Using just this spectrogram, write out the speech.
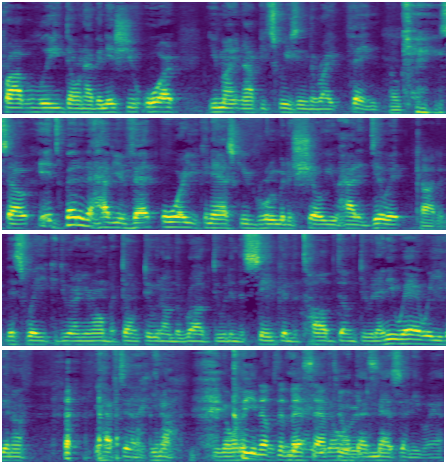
probably don't have an issue, or you might not be squeezing the right thing. Okay. So it's better to have your vet, or you can ask your groomer to show you how to do it. Got it. This way you can do it on your own, but don't do it on the rug. Do it in the sink, in the tub. Don't do it anywhere where you're gonna you have to, you know, you don't Clean up the mess yeah, You don't want that mess anywhere.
